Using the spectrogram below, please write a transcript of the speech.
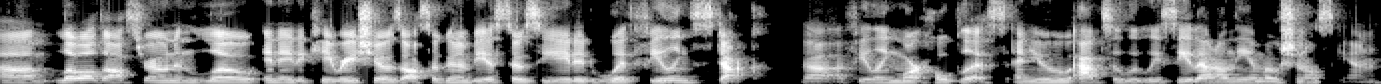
Um, low aldosterone and low NA to K ratio is also going to be associated with feeling stuck, uh, feeling more hopeless, and you absolutely see that on the emotional scan.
